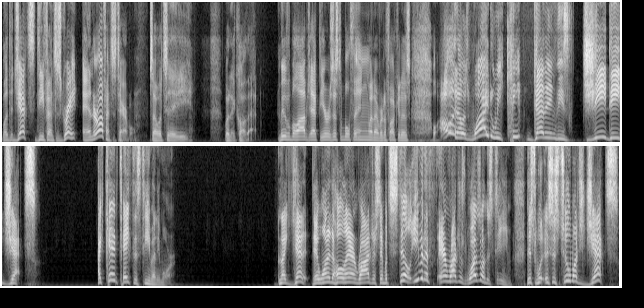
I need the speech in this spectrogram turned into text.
But the Jets' defense is great and their offense is terrible. So it's a what do they call that? Movable object, the irresistible thing, whatever the fuck it is. All I know is why do we keep getting these GD Jets? I can't take this team anymore. And I get it. They wanted the whole Aaron Rodgers thing, but still, even if Aaron Rodgers was on this team, this this is too much Jets.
